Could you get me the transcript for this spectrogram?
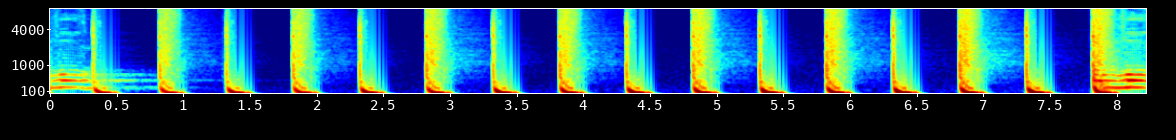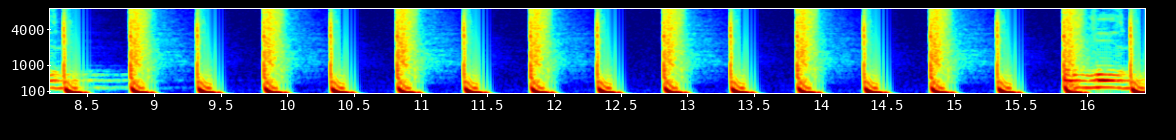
Oh. Whoa.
